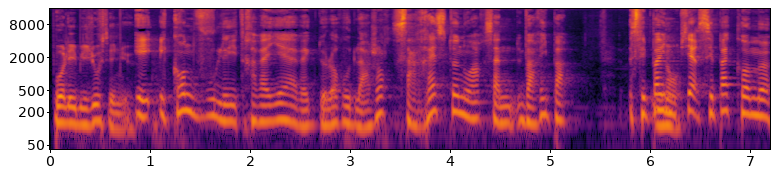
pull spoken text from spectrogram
pour les bijoux, c'est mieux. Et, et, quand vous les travaillez avec de l'or ou de l'argent, ça reste noir, ça ne varie pas. C'est pas une pierre, c'est pas comme,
